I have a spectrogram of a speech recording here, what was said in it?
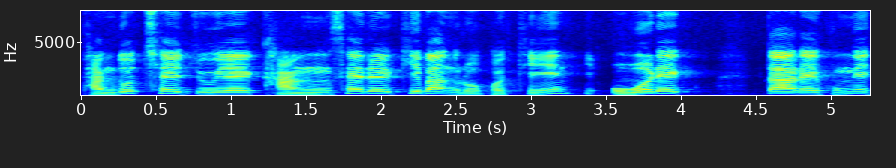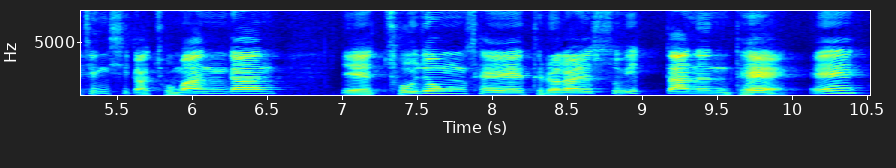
반도체주의 강세를 기반으로 버틴 5월의 달에 국내 증시가 조만간 예, 조종세에 들어갈 수 있다는 데에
